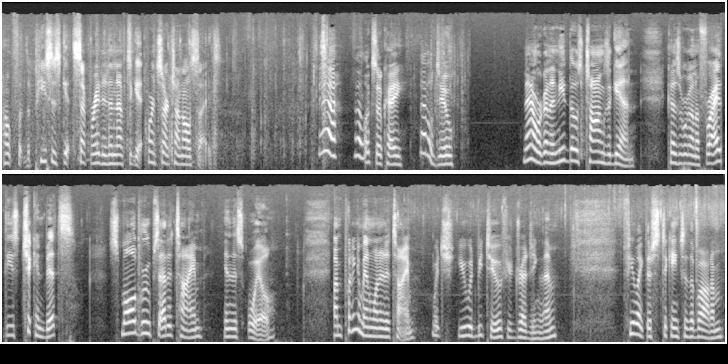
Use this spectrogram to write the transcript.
Hope that the pieces get separated enough to get cornstarch on all sides. Yeah, that looks okay. That'll do. Now we're going to need those tongs again because we're going to fry these chicken bits small groups at a time in this oil. I'm putting them in one at a time, which you would be too if you're dredging them. Feel like they're sticking to the bottom.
